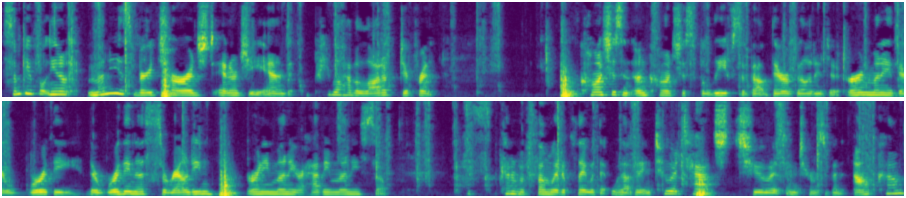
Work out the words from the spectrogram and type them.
some people, you know, money is very charged energy, and people have a lot of different conscious and unconscious beliefs about their ability to earn money, their worthy, their worthiness surrounding earning money or having money. So it's kind of a fun way to play with it without getting too attached to it in terms of an outcome,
